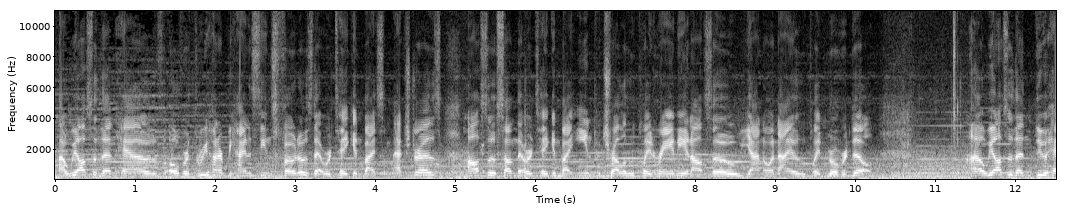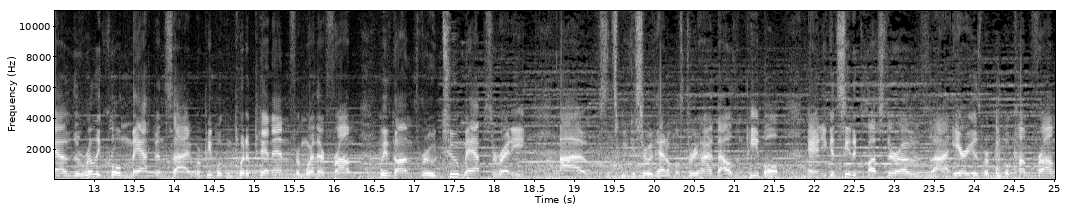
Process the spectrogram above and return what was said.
Uh, we also then have over 300 behind the scenes photos that were taken by some extras, also some that were taken by Ian Petrella who played Randy and also Yano Anaya who played Grover Dill. Uh, we also then do have the really cool map inside where people can put a pin in from where they're from. We've gone through two maps already uh, since we consider we've had almost 300,000 people and you can see the cluster of uh, areas where people come from.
